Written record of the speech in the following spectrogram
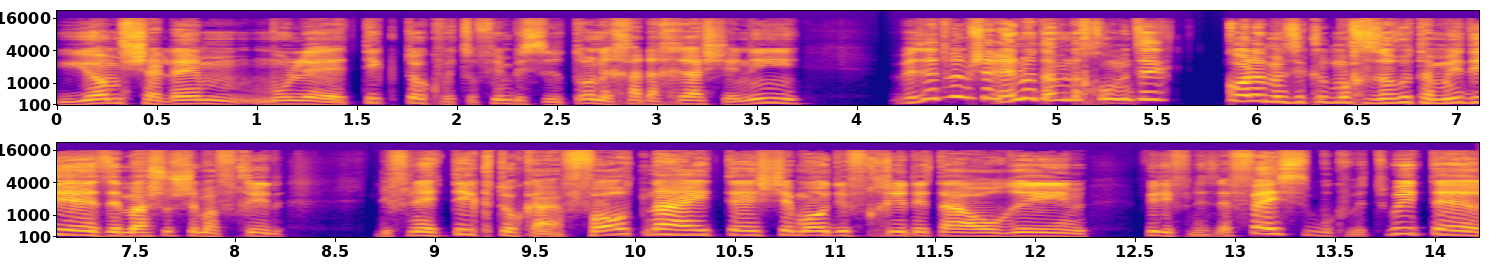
יום שלם מול אה, טיק טוק וצופים בסרטון אחד אחרי השני, וזה דברים שראינו אותם, אנחנו את זה כל הזמן, זה כאילו מחזור, תמיד יהיה איזה משהו שמפחיד. לפני טיק טוק היה פורטנייט אה, שמאוד הפחיד את ההורים, ולפני זה פייסבוק וטוויטר,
